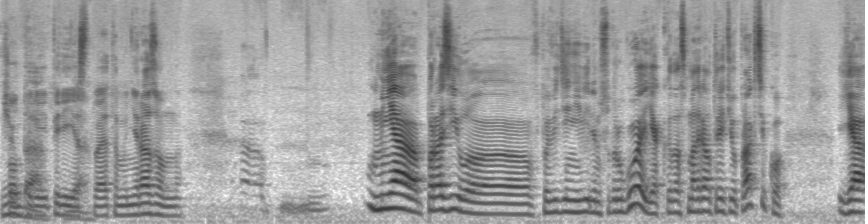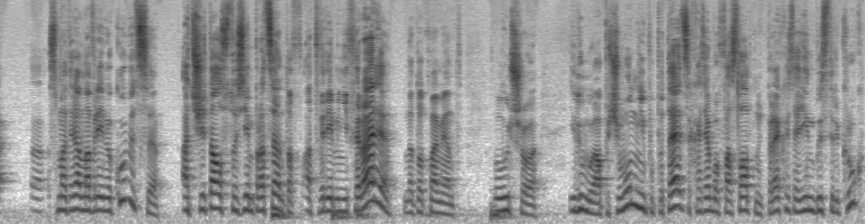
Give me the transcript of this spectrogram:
чем Ну да, пере- переезд, да. поэтому неразумно. Меня поразило э, в поведении Вильямса другое. Я когда смотрел третью практику, я э, смотрел на время Кубицы, отсчитал 107% от времени Феррари на тот момент, лучшего, И думаю, а почему он не попытается хотя бы фаслапнуть, проехать один быстрый круг,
